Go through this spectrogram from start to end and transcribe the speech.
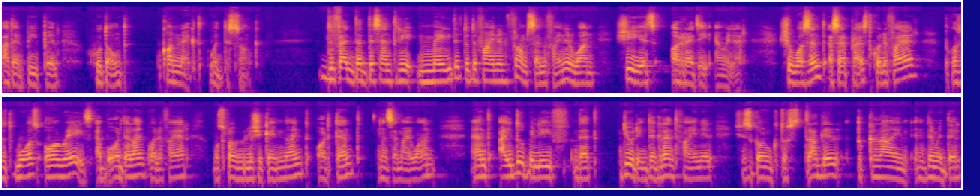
other people who don't connect with the song. The fact that this entry made it to the final from semi-final one, she is already a winner. She wasn't a surprised qualifier because it was always a borderline qualifier. Most probably she came ninth or tenth in semi one. And I do believe that during the grand final, she's going to struggle to climb in the middle.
